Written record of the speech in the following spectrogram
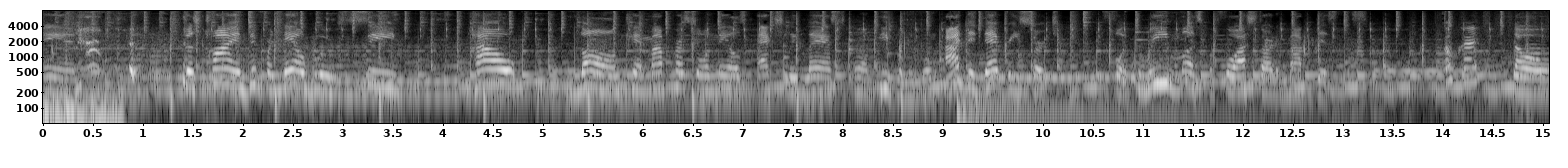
and just trying different nail glues to see how long can my press-on nails actually last on people. And when I did that research for three months before I started my business. Okay. So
